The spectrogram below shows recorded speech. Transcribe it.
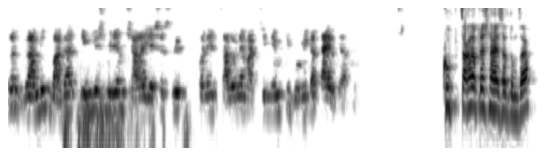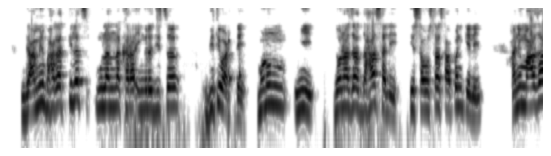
सर ग्रामीण भागात इंग्लिश मिडियम शाळा यशस्वीपणे चालवण्यामागची नेमकी भूमिका काय होती आपली? खूप चांगला प्रश्न आहे सर तुमचा. ग्रामीण भागातीलच मुलांना खरा इंग्रजीचं भीती वाटते. म्हणून मी दोन हजार दहा साली ही संस्था स्थापन केली. आणि माझा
